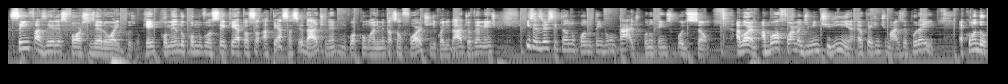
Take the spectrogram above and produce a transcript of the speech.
sem fazer esforços heróicos, ok? Comendo como você quer até a saciedade, né? Com uma alimentação forte, de qualidade, obviamente, e se exercitando quando tem vontade, quando tem disposição. Agora, a boa forma de mentirinha é o que a gente mais vê por aí. É quando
